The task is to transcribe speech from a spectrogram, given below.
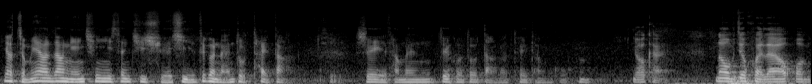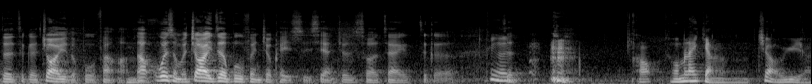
要怎么样让年轻医生去学习？这个难度太大了。是，所以他们最后都打了退堂鼓。嗯，OK，那我们就回来我们的这个教育的部分哈。那为什么教育这部分就可以实现？就是说，在这个这个好，我们来讲教育啊。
